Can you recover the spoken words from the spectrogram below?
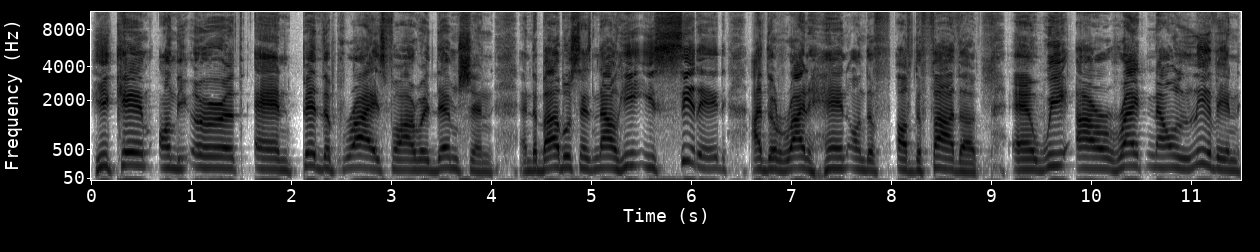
He came on the earth and paid the price for our redemption. And the bible says now he is seated at the right hand on the of the father. And we are right now living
